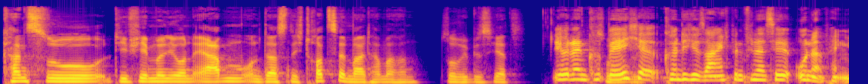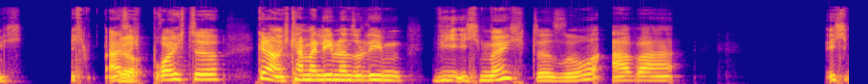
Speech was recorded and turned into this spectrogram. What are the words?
kannst du die vier Millionen erben und das nicht trotzdem weitermachen, so wie bis jetzt. Ja, aber dann so welche, könnte ich ja sagen, ich bin finanziell unabhängig. Ich, also ja. ich bräuchte, genau, ich kann mein Leben dann so leben, wie ich möchte, so, aber ich.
